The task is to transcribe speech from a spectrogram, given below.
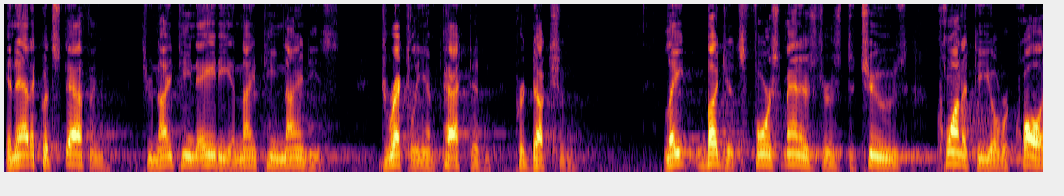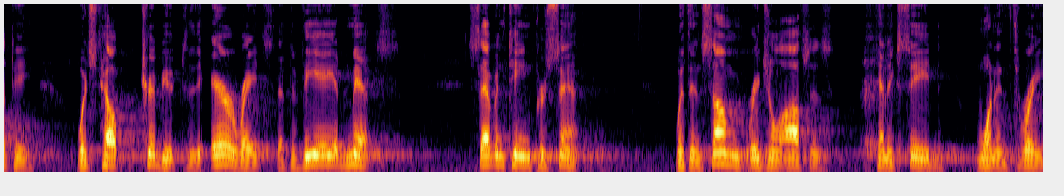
Inadequate staffing through 1980 and 1990s directly impacted production. Late budgets forced managers to choose quantity over quality, which helped contribute to the error rates that the VA admits 17%, within some regional offices, can exceed one in three.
